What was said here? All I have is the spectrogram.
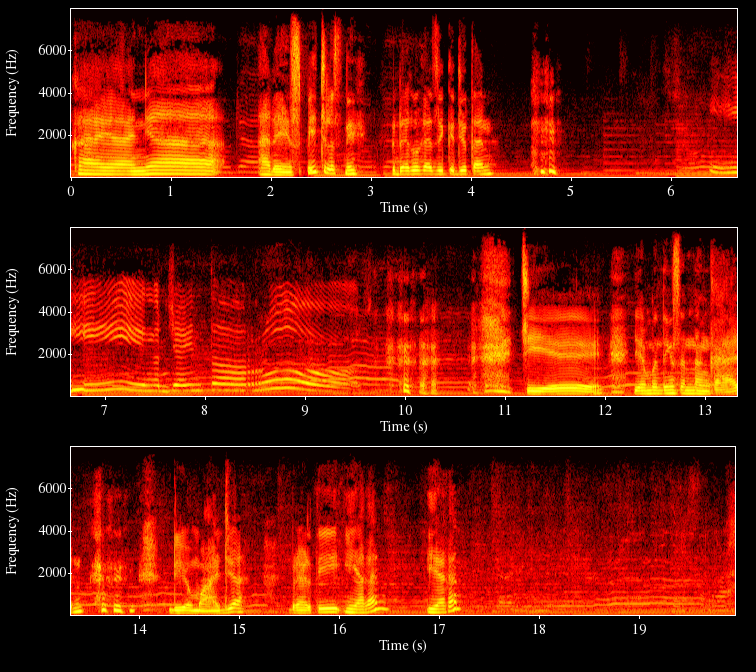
Kayaknya ada yang speechless nih. Udah aku kasih kejutan. Ih, ngerjain terus. Cie, yang penting seneng kan? Diam aja. Berarti iya kan? Iya kan? Terserah.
